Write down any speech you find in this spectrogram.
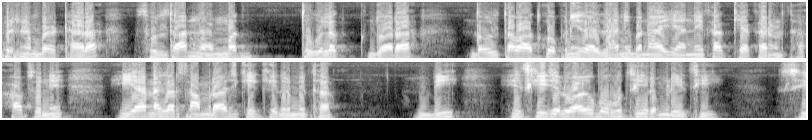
प्रश्न नंबर अठारह, सुल्तान मोहम्मद तुगलक द्वारा दौलताबाद को अपनी राजधानी बनाए जाने का क्या कारण था? ऑप्शन ए यह नगर साम्राज्य के केंद्र में था। बी, इसकी जलवायु बहुत ही रमणीय थी। सी,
